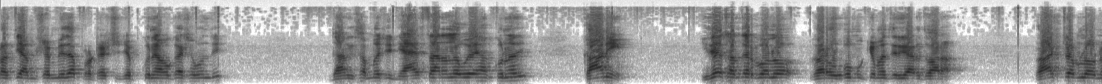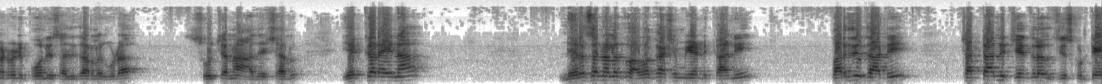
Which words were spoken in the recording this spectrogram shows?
ప్రతి అంశం మీద ప్రొటెస్ట్ చెప్పుకునే అవకాశం ఉంది. దానికి సంబంధించి న్యాయస్థానంలో పోయే హక్కు ఉన్నది. కానీ ఇదే సందర్భంలో గౌరవ ఉప ముఖ్యమంత్రి గారి ద్వారా రాష్ట్రంలో ఉన్నటువంటి పోలీస్ అధికారులు కూడా సూచన ఆదేశాలు ఎక్కడైనా నిరసనలకు అవకాశం ఇవ్వండి కానీ పరిధి దాటి చట్టాన్ని చేతిలోకి తీసుకుంటే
